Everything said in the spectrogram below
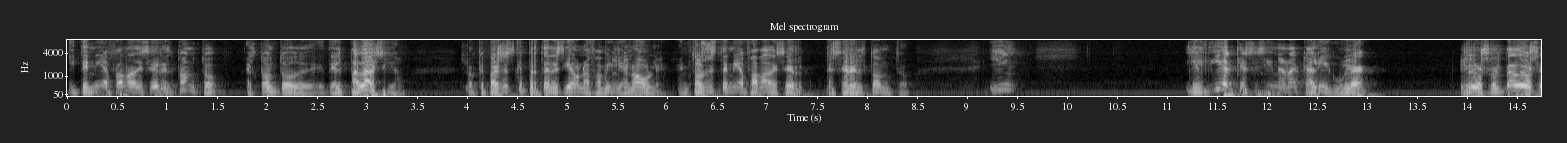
y tenía fama de ser el tonto, el tonto del palacio. Lo que pasa es que pertenecía a una familia noble, entonces tenía fama de ser, de ser el tonto. Y, y el día que asesinan a Calígula, los soldados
